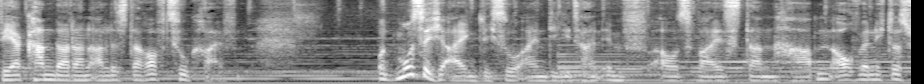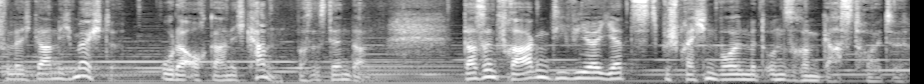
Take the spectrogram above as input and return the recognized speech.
Wer kann da dann alles darauf zugreifen? Und muss ich eigentlich so einen digitalen Impfausweis dann haben, auch wenn ich das vielleicht gar nicht möchte oder auch gar nicht kann? Was ist denn dann? Das sind Fragen, die wir jetzt besprechen wollen mit unserem Gast heute.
